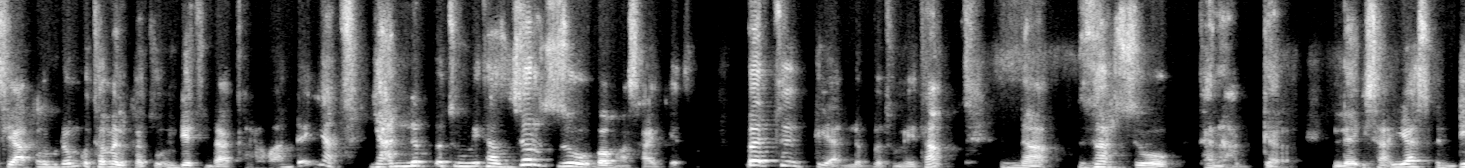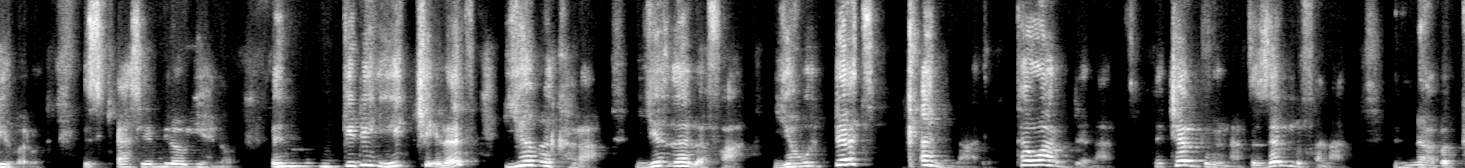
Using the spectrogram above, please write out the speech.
ሲያቀርብ ደግሞ ተመልከቱ እንዴት እንዳቀረበ። አንደኛ ያለበትን ሁኔታ ዘርዝሮ በማሳየት ነው። በትክክል ያለበት ሁኔታ እና ዘርዝሮ ተናገረ ለኢሳያስ እንዲህ በሉት። ሕዝቅያስ የሚለው ይህ ነው። እንግዲህ ይህች ዕለት የመከራ የዘለፋ የውርደት ቀን ተዋርደናል ተቸግረናል ተዘልፈናል እና በቃ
